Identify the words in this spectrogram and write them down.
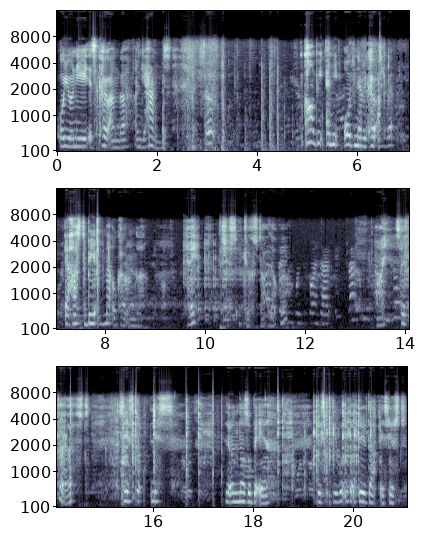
all you'll need is a coat hanger and your hands. So it can't be any ordinary coat hanger, it has to be a metal coat hanger. Okay, let's just adjust that a little bit. Right, so first, see this, this little nozzle bit here. Basically, what you've got to do with that is just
